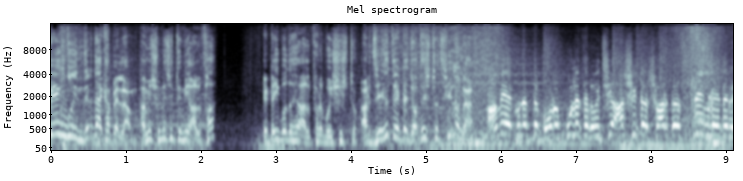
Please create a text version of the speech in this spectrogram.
পেঙ্গুইনদের দেখা পেলাম। আমি শুনেছি তুমি আলফা। এটাই বোধহয় আলফার বৈশিষ্ট্য। আর যেহেতু এটা যথেষ্ট ছিল না আমি এখন একটা বড় পুলেতে রয়েছি আশিটা সার্কাস স্ট্রিং রেদের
